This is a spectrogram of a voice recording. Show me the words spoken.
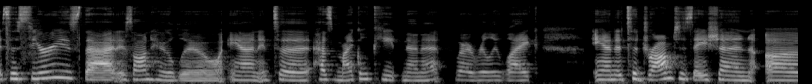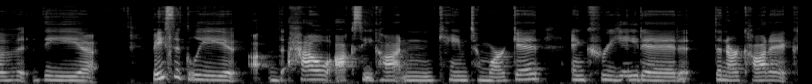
It's a series that is on Hulu and it's a has Michael Keaton in it, who I really like. And it's a dramatization of the basically uh, how Oxycontin came to market and created the narcotic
